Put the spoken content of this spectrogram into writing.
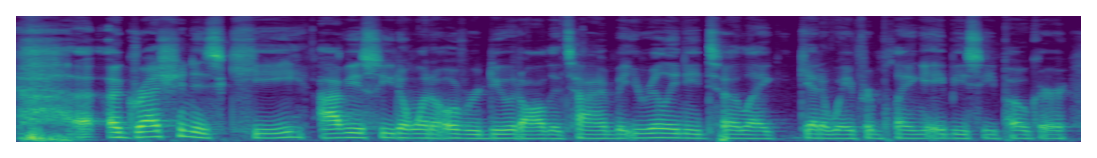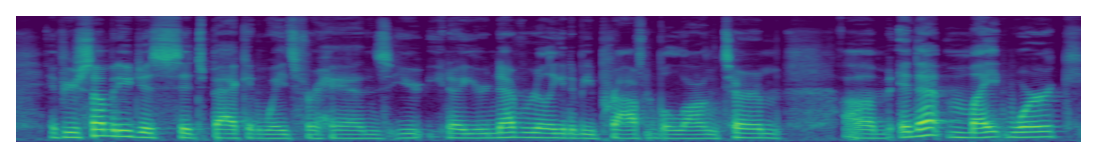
aggression is key. Obviously, you don't want to overdo it all the time, but you really need to like get away from playing ABC poker. If you're somebody who just sits back and waits for hands, you you know you're never really going to be profitable long term, um, and that might work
